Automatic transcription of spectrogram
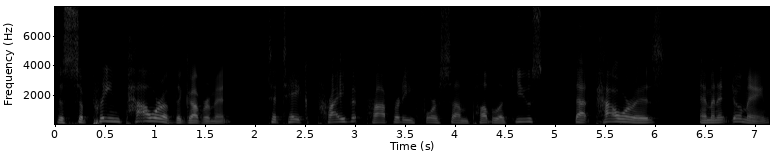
the supreme power of the government to take private property for some public use, that power is eminent domain.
